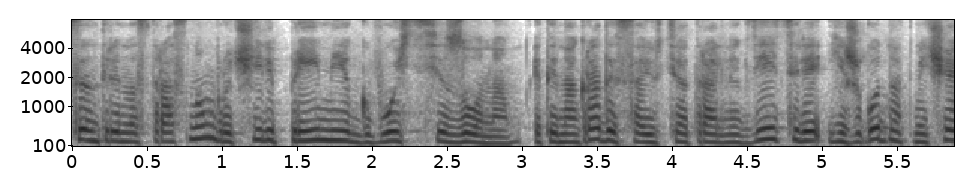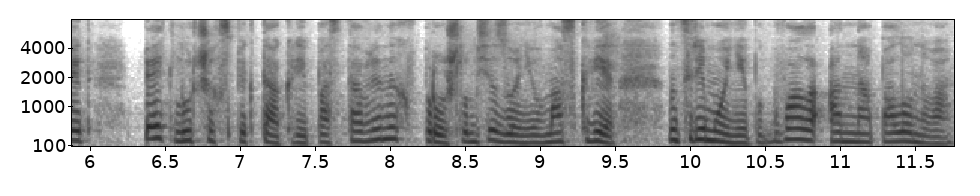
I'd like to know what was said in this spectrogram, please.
В центре на Страстном вручили премии «Гвоздь сезона». Этой наградой Союз театральных деятелей ежегодно отмечает пять лучших спектаклей, поставленных в прошлом сезоне в Москве. На церемонии побывала Анна Аполлонова.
